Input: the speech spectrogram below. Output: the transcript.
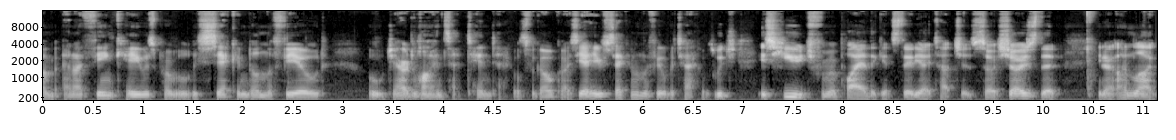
Um, and I think he was probably second on the field. Oh, Jarrod Lyons had 10 tackles for Gold Coast. Yeah, he was second on the field with tackles, which is huge from a player that gets 38 touches. So it shows that, you know, unlike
